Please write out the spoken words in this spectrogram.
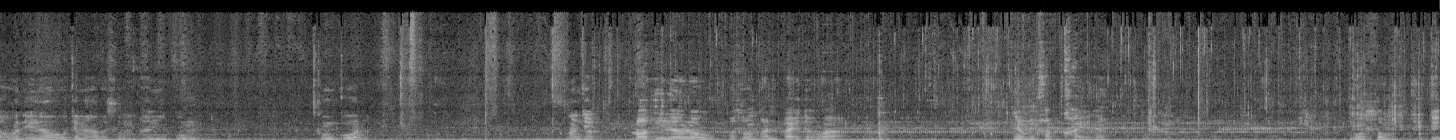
ก็วันนี้เราจะมาผสมพันธุ์กุ้ง กุ้งโกดหลังจากรอบที่แล้วเราผสมพันธุ์ไปแต่ว่า ยังไม่ขับไข่นะโกดส้มปิ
